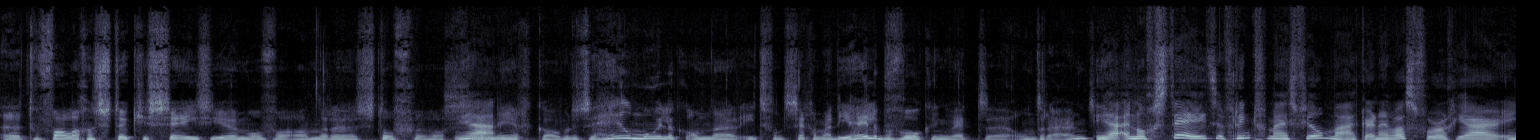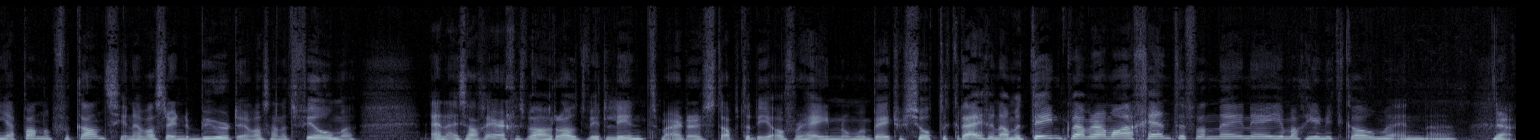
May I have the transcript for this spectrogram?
uh, toevallig een stukje cesium of andere stoffen was ja. neergekomen. Dus heel moeilijk om daar iets van te zeggen. Maar die hele bevolking werd uh, ontruimd. Ja, en nog steeds. Een vriend van mij is filmmaker. En hij was vorig jaar in Japan op vakantie. En hij was er in de buurt en was aan het filmen. En hij zag ergens wel een rood-wit lint, maar daar stapte hij overheen om een beter shot te krijgen. En dan meteen kwamen er allemaal agenten van nee, nee, je mag hier niet komen. En uh, ja.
